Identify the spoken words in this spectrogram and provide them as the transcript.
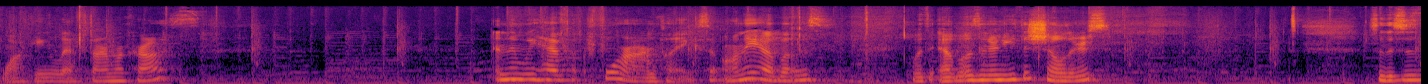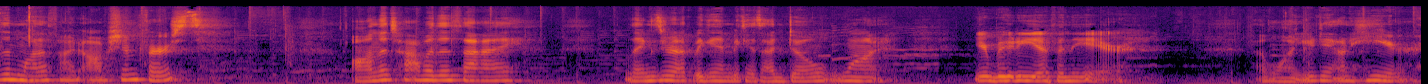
Walking left arm across. And then we have forearm plank. So on the elbows, with the elbows underneath the shoulders. So this is the modified option first on the top of the thigh. Legs are up again because I don't want your booty up in the air. I want you down here,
